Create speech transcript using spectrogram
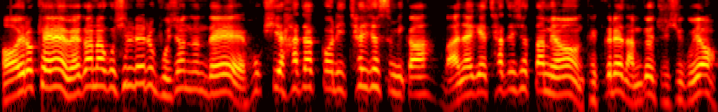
어, 이렇게 외관하고 실내를 보셨는데 혹시 하작거리 찾으셨습니까? 만약에 찾으셨다면 댓글에 남겨주시고요.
